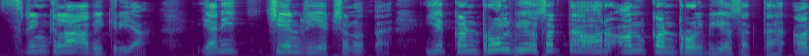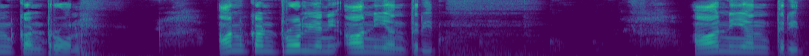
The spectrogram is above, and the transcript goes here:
श्रृंखला अभिक्रिया, यानी चेन रिएक्शन होता है। ये कंट्रोल भी हो सकता है और अनकंट्रोल भी हो सकता है। अनकंट्रोल अनकंट्रोल यानी अनियंत्रित। अनियंत्रित।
